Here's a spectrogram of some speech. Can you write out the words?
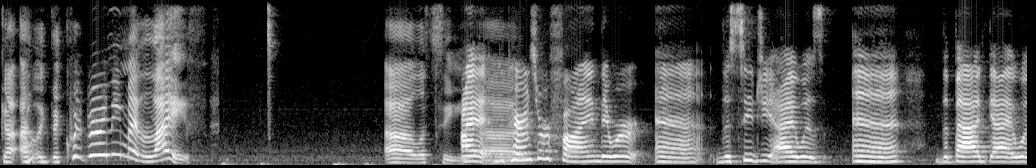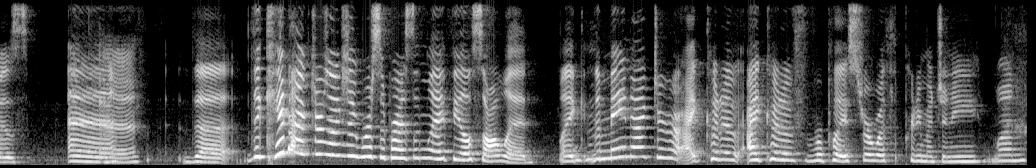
got I like the quit ruining my life. Uh let's see. I uh, the parents were fine. They were eh. The CGI was eh. The bad guy was eh. eh, The the kid actors actually were surprisingly I feel solid. Like Mm-hmm. the main actor, I could have I could have replaced her with pretty much anyone.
